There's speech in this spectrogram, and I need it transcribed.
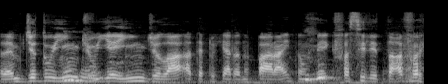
Eu lembro dia do índio, Uhum. ia índio lá, até porque era no Pará, então meio que facilitava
